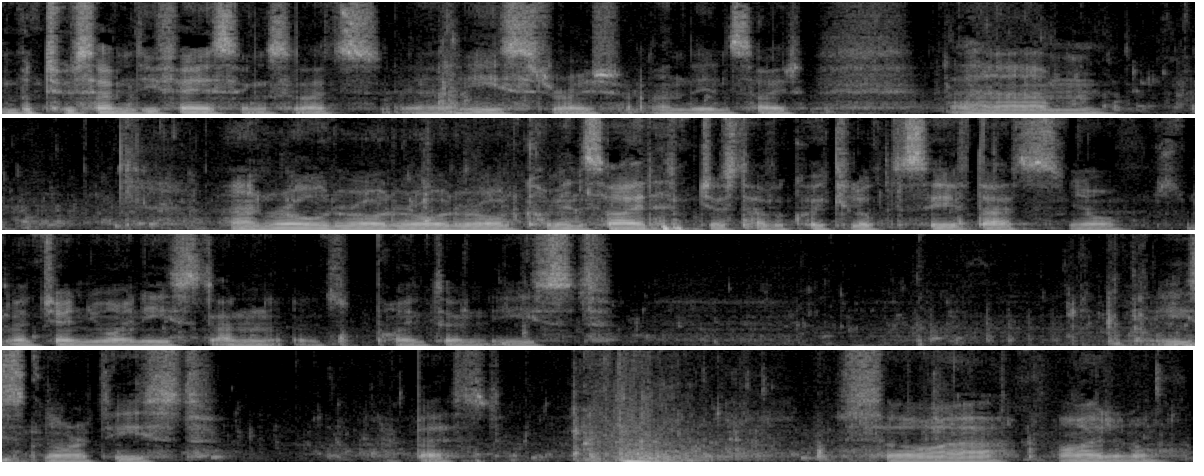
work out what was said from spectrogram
but 270 facing, so that's uh, east, right, on the inside. Um, and rowed, rowed, rowed, rowed, come inside, just have a quick look to see if that's, you know, a genuine east, and it's pointing east, east, northeast, at best. So, uh, I don't know.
